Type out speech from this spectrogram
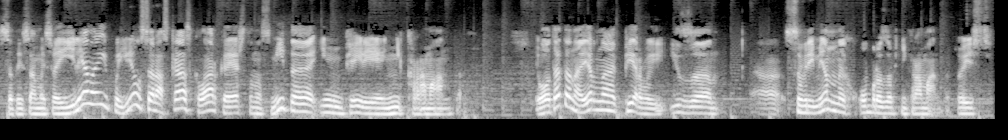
с этой самой своей Еленой, появился рассказ Кларка Эштона Смита «Империя некромантов». И вот это, наверное, первый из э, современных образов некроманта. То есть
